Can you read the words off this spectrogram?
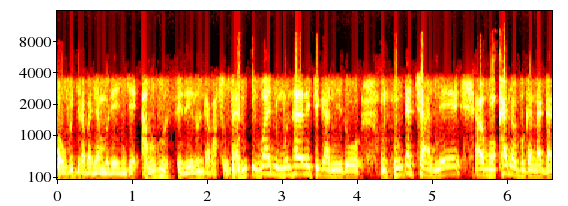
uvugira abanyamurenge abo bose rero ndabasuhuza iwanyu mu ntara n'ikiganiro nkunda cyane mu kanya bavuganaga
